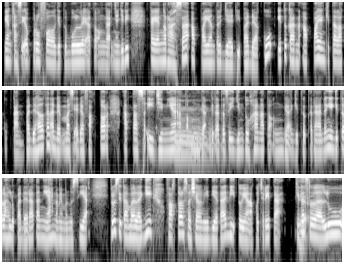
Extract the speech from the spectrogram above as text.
yang kasih approval gitu boleh atau enggaknya. Jadi kayak ngerasa apa yang terjadi padaku itu karena apa apa yang kita lakukan. Padahal kan ada masih ada faktor atas seizinnya hmm. atau enggak gitu, atas seizin Tuhan atau enggak gitu. Kadang-kadang ya gitulah lupa daratan ya namanya manusia. Terus ditambah lagi faktor sosial media tadi tuh yang aku cerita kita yeah. selalu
